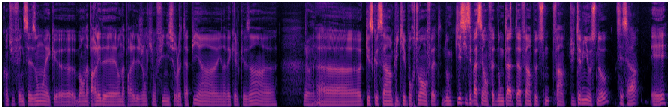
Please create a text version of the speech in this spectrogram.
quand tu fais une saison et que bah, on a parlé des on a parlé des gens qui ont fini sur le tapis. hein. Il y en avait quelques-uns. euh, Ouais. euh, qu'est-ce que ça a impliqué pour toi en fait? Donc qu'est-ce qui s'est passé en fait? Donc t'as as fait un peu de, enfin tu t'es mis au snow C'est ça. Et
